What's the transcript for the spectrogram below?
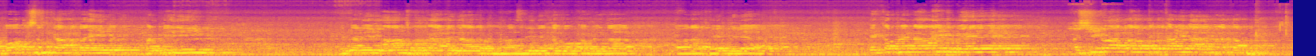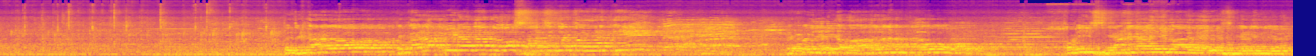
ਬਹੁਤ ਸਤਿਕਾਰ ਬਾਈ ਬੰਟੀ ਜੀ ਜਿਨ੍ਹਾਂ ਦੇ ਮਾਨ ਸਤਿਕਾਰ ਦੇ ਨਾਲ ਤੁਹਾਡੀ ਹਾਜ਼ਰੀ ਦੇਣ ਦਾ ਮੌਕਾ ਮਿਲਦਾ ਦੁਬਾਰਾ ਫੇਰ ਮਿਲਿਆ ਇੱਕ ਆਪਣੇ ਨਾਲ ਹੀ ਇੱਕ ਮੇਰੇ ਅਸ਼ੀਰਵਾਦ ਦਾ ਤੇ ਤਾਲੀ ਲਾ ਲੈਂਦਾ ਤੇ ਜਕਾਰਾ ਲਾਓ ਜਕਾਰਾ ਪੀਰਾਂ ਦਾ ਦੋ ਸੱਚ ਦਰਬਾਰ ਕੀ ਦੇਖੋ ਜੀ ਜਿਹੜੀ ਆਵਾਜ਼ ਹੈ ਨਾ ਉਹ ਥੋੜੀ ਸਿਆਣਿਆਂ ਵਾਲੀ ਆਵਾਜ਼ ਆਈ ਹੈ ਸਿਆਣੇ ਦੀ ਵਾਲੀ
